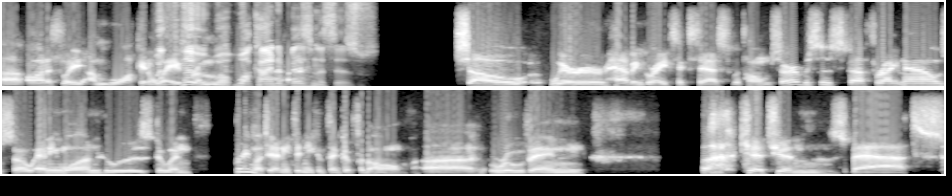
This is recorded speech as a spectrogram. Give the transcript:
Uh, honestly, I'm walking away from what, what kind of businesses? So we're having great success with home services stuff right now. So anyone who is doing pretty much anything you can think of for the home uh, roofing, uh, kitchens, baths,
